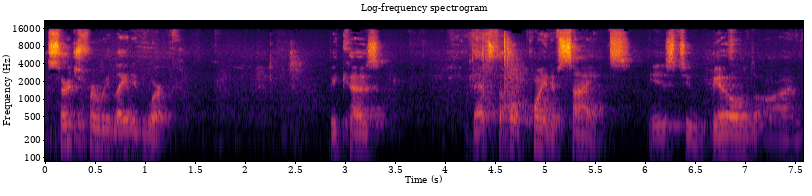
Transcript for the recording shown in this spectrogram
search for related work, because that's the whole point of science is to build on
